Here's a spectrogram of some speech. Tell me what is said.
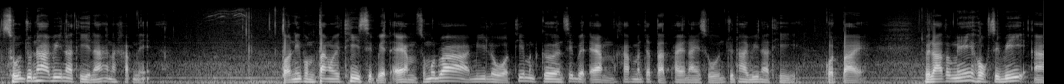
0.5 วินาทีนะนะครับนี่ตอนนี้ผมตั้งไว้ที่ 11 แอมป์สมมุติว่ามีโหลดที่มันเกิน 11 แอมป์นะครับมันจะตัดภายใน 0.5 วินาทีกดไป เวลาตรงนี้ 60 วิอ่า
